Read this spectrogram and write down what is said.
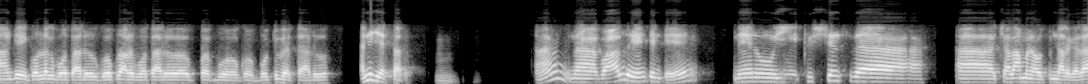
అంటే గుళ్ళకు పోతారు గోపురాలకు పోతారు గొ- బొట్టు పెడతారు అన్నీ చేస్తారు. నా వాళ్ళు ఏంటంటే నేను ఈ క్రిస్టియన్స్గా ఆ, చలామణి అవుతున్నారు కదా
